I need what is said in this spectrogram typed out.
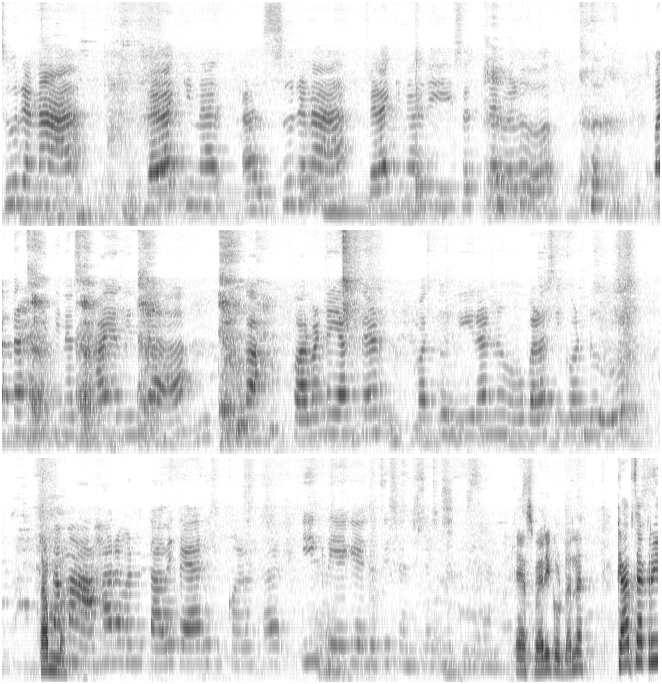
ಸೂರ್ಯನ ಬೆಳಕಿನ ಸೂರ್ಯನ ಬೆಳಕಿನಲ್ಲಿ ಸಸ್ಯಗಳು ಪತ್ರ ಹರಿತಿನ ಸಹಾಯದಿಂದ ಕಾರ್ಬನ್ ಡೈಆಕ್ಸೈಡ್ ಮತ್ತು ನೀರನ್ನು ಬಳಸಿಕೊಂಡು ತಮ್ಮ ಆಹಾರವನ್ನು ತಾವೇ ತಯಾರಿಸಿಕೊಳ್ಳುತ್ತಾರೆ. ಈ ಕ್ರಿಯೆಗೆ ಎದುರಿಸಿ ಸಂಶ್ಲೇಷಣೆ ಕ್ರಿಯೆ ಎಸ್ ವೆರಿ ಗುಡ್ ಅಲ್ಲ? ಕ್ಲಾಪ್ ಸಾಕ್ರಿ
